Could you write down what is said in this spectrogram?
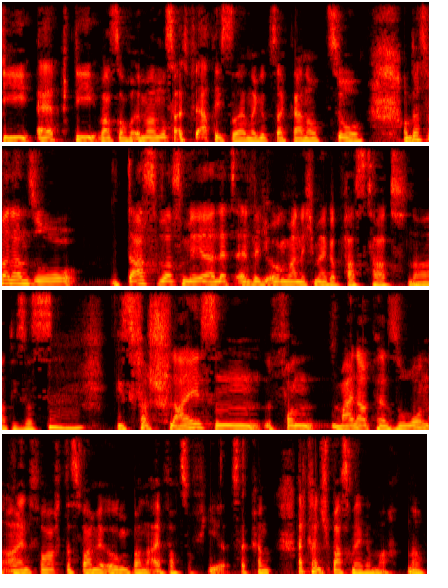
die App, die was auch immer, muss halt fertig sein. Da gibt's halt keine Option. Und das war dann so das, was mir letztendlich irgendwann nicht mehr gepasst hat. Ne? Dieses, mhm. dieses Verschleißen von meiner Person einfach, das war mir irgendwann einfach zu viel. Es hat, kein, hat keinen Spaß mehr gemacht. Ne?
